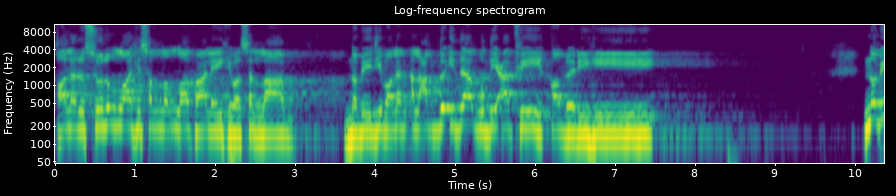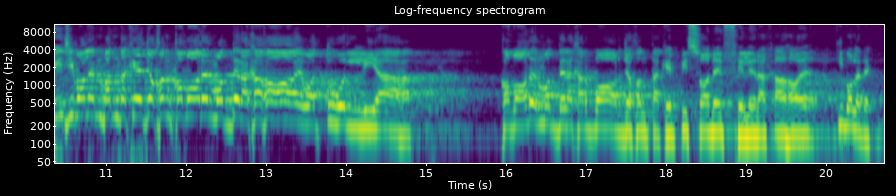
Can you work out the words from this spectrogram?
قال رسول الله صلى الله عليه وسلم নবীজি বলেন আল আব্দু ইদা উদিআ ফি কবরিহি নবীজি বলেন বান্দাকে যখন কবরের মধ্যে রাখা হয় ওয়াতুল্লিয়া কবরের মধ্যে রাখার পর যখন তাকে পিছনে ফেলে রাখা হয় কি বলে দেখেন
